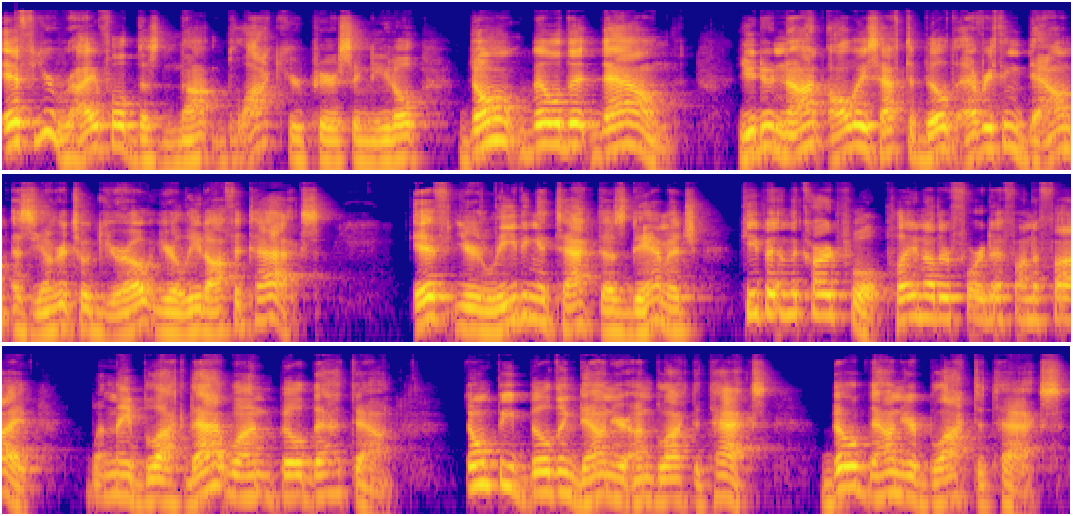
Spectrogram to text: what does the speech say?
If your rival does not block your Piercing Needle, don't build it down. You do not always have to build everything down as Younger Toguro your lead off attacks. If your leading attack does damage, Keep it in the card pool. Play another 4 diff on a 5. When they block that one, build that down. Don't be building down your unblocked attacks. Build down your blocked attacks,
